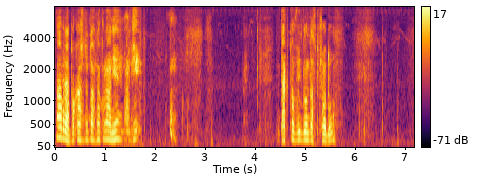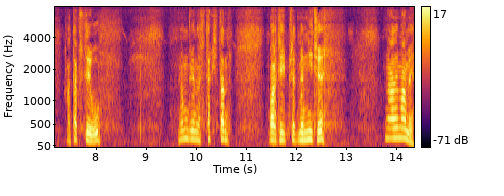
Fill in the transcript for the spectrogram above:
Dobra, pokażę to tak na kolanie bardziej. Tak to wygląda z przodu. A tak z tyłu. No mówię, no jest taki stan bardziej przedmenniczy. No ale mamy.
